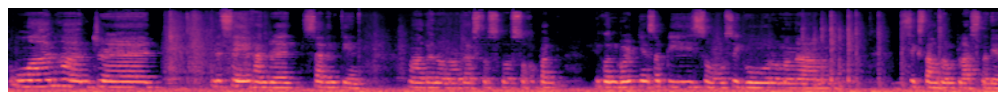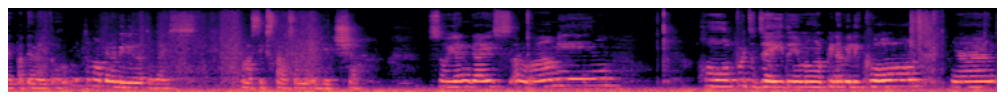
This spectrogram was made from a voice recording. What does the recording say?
100, let's say 117. Mga ganon ang gastos ko. So, kapag i-convert niya sa piso, siguro mga 6,000 plus na din pati na ito. Ito mga pinamili na to guys. Mga 6,000 na edit siya. So, yan guys, ang aming haul for today. Ito yung mga pinamili ko. Yan.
